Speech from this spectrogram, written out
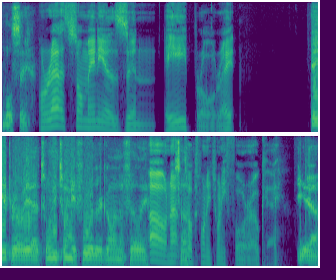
we'll see. well, WrestleMania's in April, right? April, yeah, 2024. They're going to Philly. Oh, not So- until 2024. Okay. yeah,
